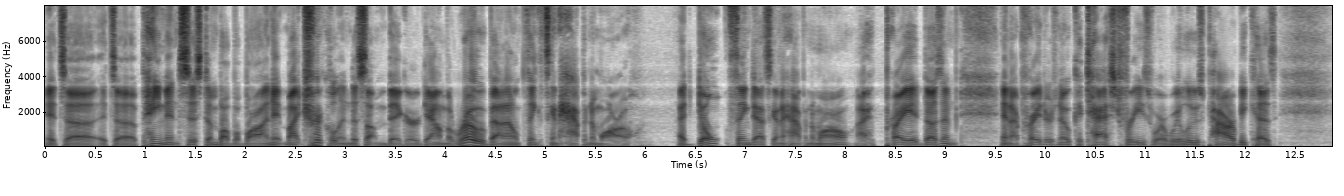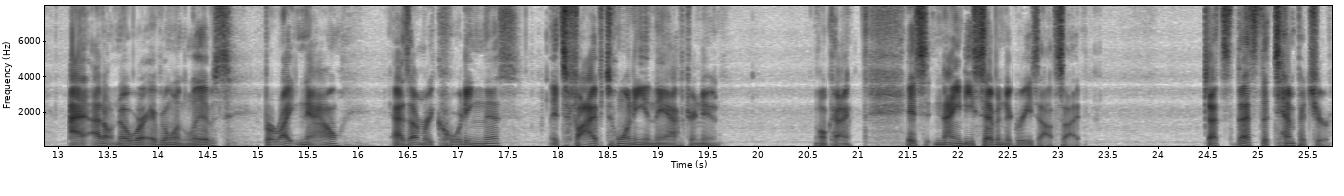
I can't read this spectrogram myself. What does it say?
it's a, it's a payment system, blah blah blah, and it might trickle into something bigger down the road. But I don't think it's going to happen tomorrow. I don't think that's going to happen tomorrow. I pray it doesn't, and I pray there's no catastrophes where we lose power because I, I don't know where everyone lives, but right now, as I'm recording this, it's 5:20 in the afternoon. Okay, it's 97 degrees outside. That's that's the temperature.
